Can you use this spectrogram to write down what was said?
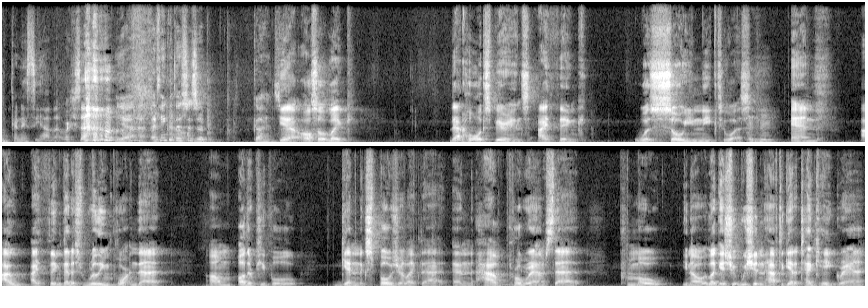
I'm gonna see how that works out. Yeah, I think this is a. Go ahead. sorry. Yeah. Also, like that whole experience, I think, was so unique to us, mm-hmm. and I I think that it's really important that um, other people get an exposure like that and have programs that promote. You know, like it should, we shouldn't have to get a 10k grant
